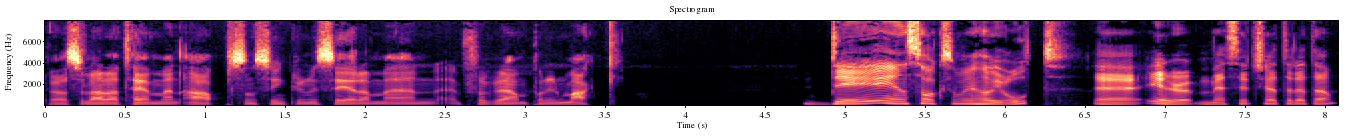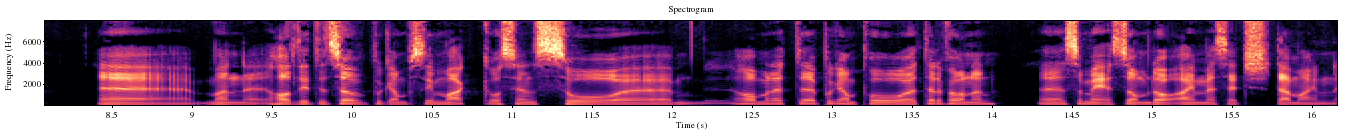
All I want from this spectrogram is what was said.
Du har alltså laddat hem en app som synkroniserar med en program på din Mac. Det är en sak som jag har gjort. Eh, Error Message heter detta. Eh, man har ett litet serverprogram på sin Mac och sen så eh, har man ett eh, program på telefonen som är som då iMessage där man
